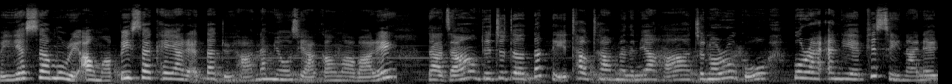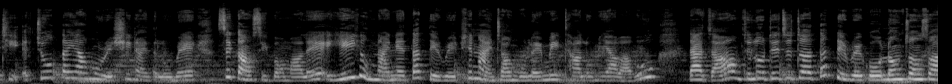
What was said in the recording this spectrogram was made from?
ပြီးရက်စက်မှုတွေအောက်မှာပေးဆက်ခဲ့ရတဲ့အသက်တွေဟာနှမျောစရာကောင်းလာပါတယ်။ ဒါကြောင့် digital သက်သေအထောက်အထားမှန်သမျှဟာကျွန်တော်တို့ကိုကိုရိုင်းအန်ဒီရဖြစ်စေနိုင်တဲ့အထိအကျိုးသက်ရောက်မှုတွေရှိနိုင်တယ်လို့ပဲစစ်ကောင်စီပေါ်မှာလည်းအရေးယူနိုင်တဲ့သက်သေတွေဖြစ်နိုင်ကြောင်းကိုလည်းမိထားလို့မရပါဘူး။ဒါကြောင့်ဒီလို digital သက်သေတွေကိုလုံခြုံစွာ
